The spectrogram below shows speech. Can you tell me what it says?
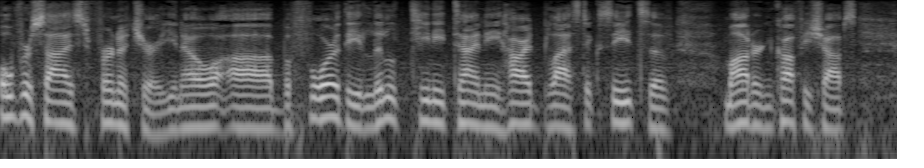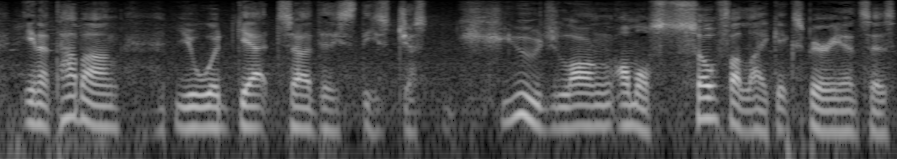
oversized furniture. You know, uh, before the little teeny tiny hard plastic seats of modern coffee shops, in a tabang, you would get uh, these these just huge, long, almost sofa-like experiences.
